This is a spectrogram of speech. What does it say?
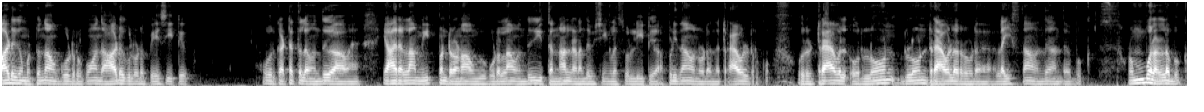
ஆடுக மட்டும்தான் அவங்க கூட இருக்கும். அந்த ஆடுகளோட பேசிட்டு ஒரு கட்டத்தில் வந்து அவன் யாரெல்லாம் மீட் பண்ணுறானோ அவங்க கூடலாம் வந்து இத்தனை நாள் நடந்த விஷயங்களை சொல்லிட்டு அப்படி தான் அவனோட அந்த ட்ராவல் இருக்கும். ஒரு ட்ராவல் ஒரு லோன் லோன் ட்ராவலரோட லைஃப் தான் வந்து அந்த புக் ரொம்ப நல்ல புக்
